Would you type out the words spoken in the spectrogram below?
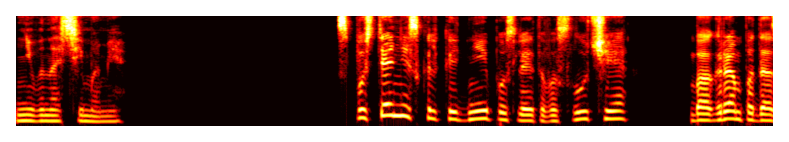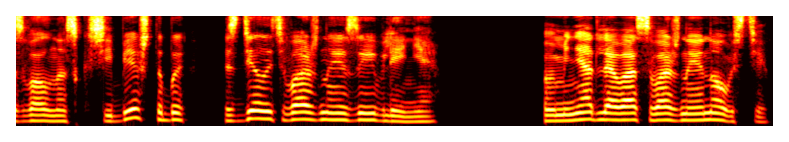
невыносимыми. Спустя несколько дней после этого случая Баграм подозвал нас к себе, чтобы сделать важное заявление. «У меня для вас важные новости.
